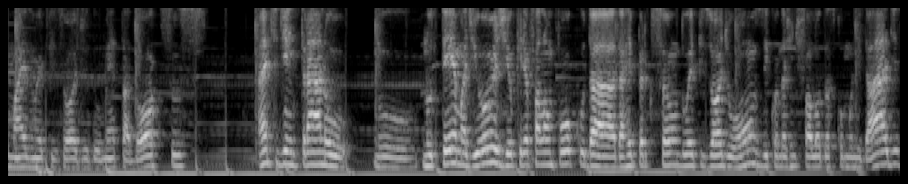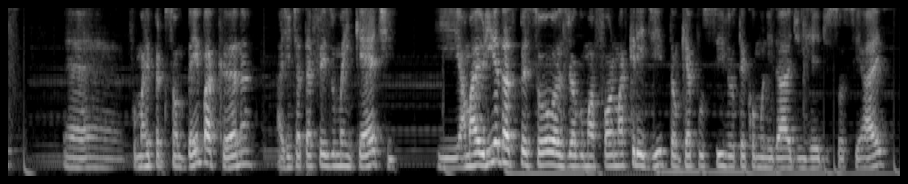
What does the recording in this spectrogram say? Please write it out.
Mais um episódio do Metadoxos. Antes de entrar no, no, no, tema de hoje, eu queria falar um pouco da, da repercussão do episódio 11, quando a gente falou das comunidades. É, foi uma repercussão bem bacana. A gente até fez uma enquete e a maioria das pessoas, de alguma forma, acreditam que é possível ter comunidade em redes sociais.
